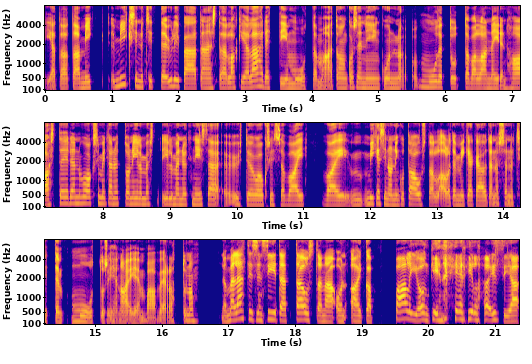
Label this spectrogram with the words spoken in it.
ja tota, mik, miksi nyt sitten ylipäätään sitä lakia lähdettiin muuttamaan? Että onko se niin kuin muutettu tavallaan näiden haasteiden vuoksi, mitä nyt on ilme, ilmennyt niissä yhtiökouksissa vai, vai mikä siinä on niin kuin taustalla ollut ja mikä käytännössä nyt sitten muuttu siihen aiempaan verrattuna? No mä lähtisin siitä, että taustana on aika paljonkin erilaisia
